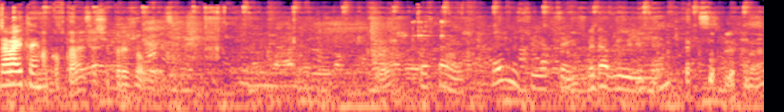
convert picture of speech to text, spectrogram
Давайте. вона ковтається чи пережовується? Поставиш повністю як цей. Видавлюю лимон. Як сопляна.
